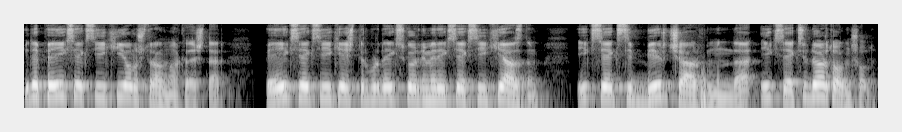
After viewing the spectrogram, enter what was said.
Bir de px eksi 2'yi oluşturalım arkadaşlar. px eksi 2 eşittir. Burada x gördüğüm yere x eksi 2 yazdım. x eksi 1 çarpımında x eksi 4 olmuş oldu.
